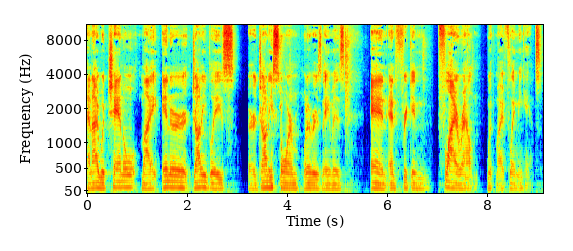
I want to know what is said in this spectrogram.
and I would channel my inner Johnny Blaze or Johnny Storm, whatever his name is, and and freaking fly around with my flaming hands.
